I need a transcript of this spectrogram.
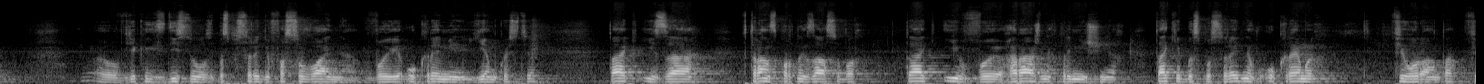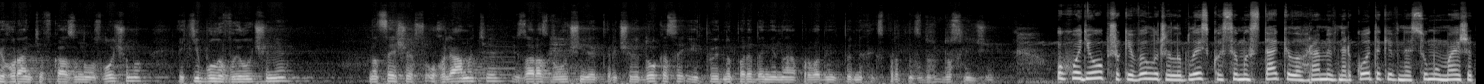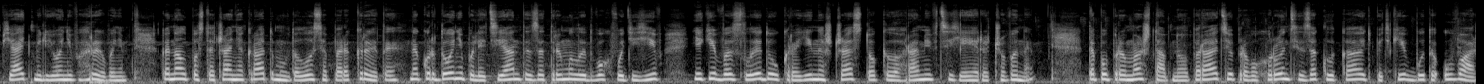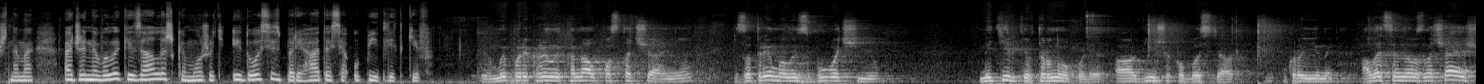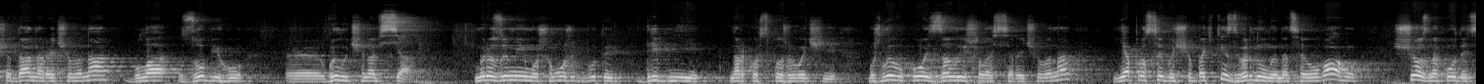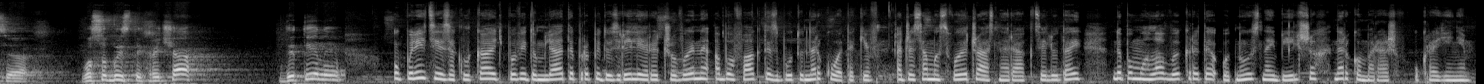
в яких здійснювалось безпосередньо фасування в окремі ємкості, так і за, в транспортних засобах, так і в гаражних приміщеннях, так і безпосередньо в окремих фігурантах, фігурантів вказаного злочину, які були вилучені на цей час оглянуті і зараз долучені як речові докази і відповідно передані на проведення відповідних експертних досліджень. У ході обшуків вилучили близько 700 кілограмів наркотиків на суму майже 5 мільйонів гривень. Канал постачання кратому вдалося перекрити. На кордоні поліціянти затримали двох водіїв, які везли до України ще 100 кілограмів цієї речовини. Та, попри масштабну операцію, правоохоронці закликають батьків бути уважними, адже невеликі залишки можуть і досі зберігатися у підлітків. Ми перекрили канал постачання, затримали збувачів не тільки в Тернополі, а в інших областях України. Але це не означає, що дана речовина була з обігу е, вилучена вся. Ми розуміємо, що можуть бути дрібні наркоспоживачі, можливо, у когось залишилася речовина. Я просив би, щоб батьки звернули на це увагу, що знаходиться в особистих речах дитини. У поліції закликають повідомляти про підозрілі речовини або факти збуту наркотиків, адже саме своєчасна реакція людей допомогла викрити одну з найбільших наркомереж в Україні.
